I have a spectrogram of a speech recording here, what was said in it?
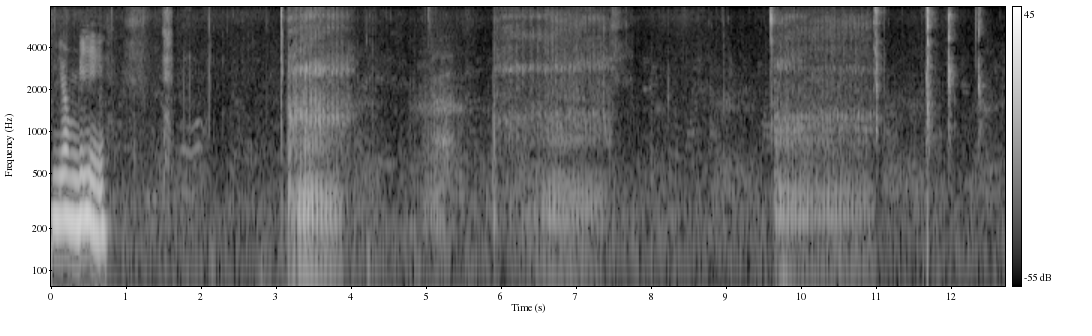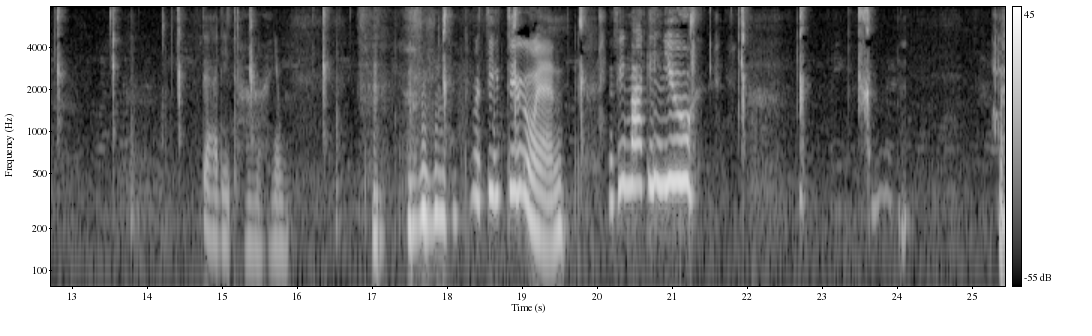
Yummy. Daddy time. What's he doing? Is he mocking you?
